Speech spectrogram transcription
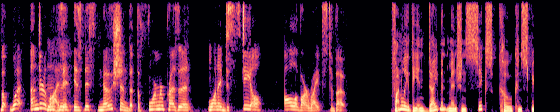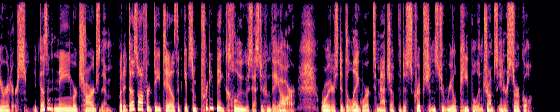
But what underlies mm-hmm. it is this notion that the former president wanted to steal all of our rights to vote. Finally, the indictment mentions six co conspirators. It doesn't name or charge them, but it does offer details that give some pretty big clues as to who they are. Reuters did the legwork to match up the descriptions to real people in Trump's inner circle.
